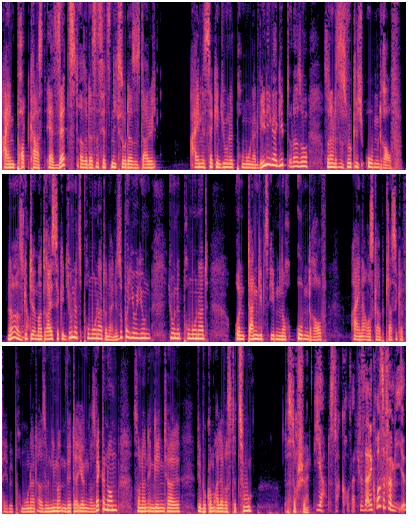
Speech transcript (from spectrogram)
ein Podcast ersetzt. Also das ist jetzt nicht so, dass es dadurch eine Second Unit pro Monat weniger gibt oder so, sondern das ist wirklich obendrauf. Ne? Also es genau. gibt ja immer drei Second Units pro Monat und eine Super Unit pro Monat. Und dann gibt's eben noch obendrauf eine Ausgabe Klassiker Fable pro Monat. Also niemandem wird da irgendwas weggenommen, sondern im Gegenteil, wir bekommen alle was dazu. Das ist doch schön. Ja, das ist doch großartig. Wir sind eine große Familie.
